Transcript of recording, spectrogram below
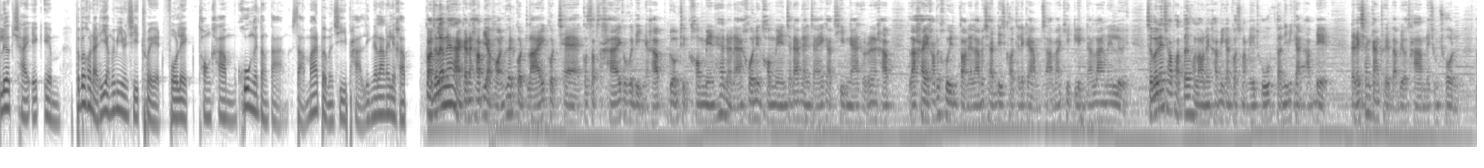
เลือกใช้ XM เพื่อนๆคนไหนที่ยังไม่มีบัญชีเทรด Forex ทองคำคู่เงินต่างๆ สามารถเปิดบัญชีผ่านลิงก์ด้านล่างได้เลยครับ ก่อนจะเริ่มเนื้อหากันนะครับ อยากขอเพื่อนกดไลค์กดแชร์กด subscribe กดกระดิ่งนะครับ รวมถึงคอมเมนต์ให้หน่อยนะ คนหนึ่งคอมเมนต์จะได้แรงใจให้กับทีมงานเราด้วยนะครับ แล้วใครเข้าไปคุยต่อในร้านประชา Discord Telegram สามารถคลิกลิงก์ด้านล่างได้เลยสำหรับในชาวพอร์เตอร์ของเรานะครับมีการกดสมัครใน YouTube ตอนนี้มีการอัปเดต direction การเทรดแบบเรียลไทม์ในชุมชนเพื่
